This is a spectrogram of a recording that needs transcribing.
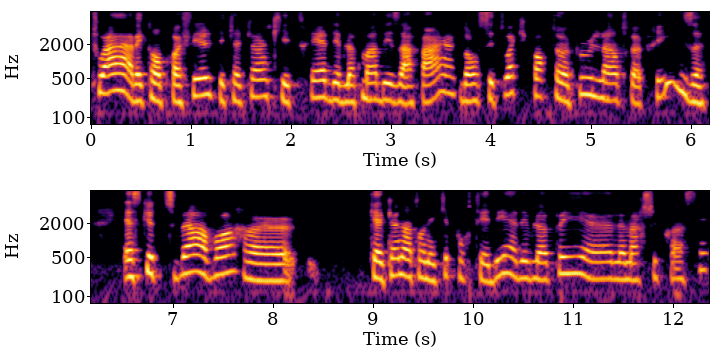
toi, avec ton profil, tu es quelqu'un qui est très développement des affaires. Donc, c'est toi qui portes un peu l'entreprise. Est-ce que tu vas avoir quelqu'un dans ton équipe pour t'aider à développer le marché français?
